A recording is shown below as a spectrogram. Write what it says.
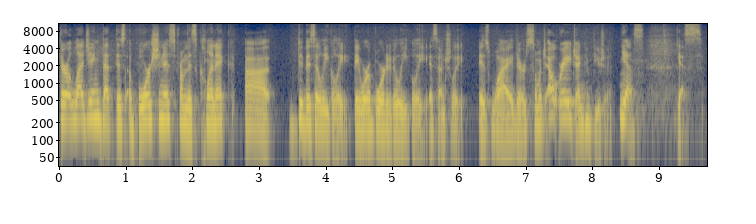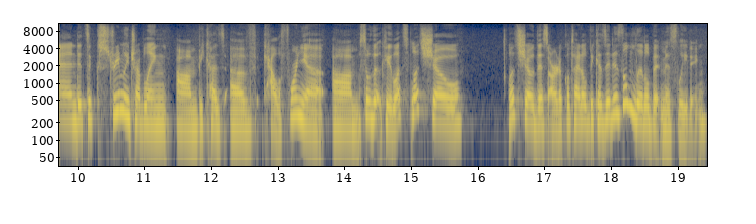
they're alleging that this abortionist from this clinic uh, did this illegally. They were aborted illegally, essentially, is why there's so much outrage and confusion. Yes. Yes. and it's extremely troubling um, because of California. Um, so, the, okay, let's let's show let's show this article title because it is a little bit misleading,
